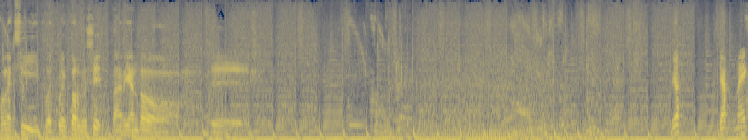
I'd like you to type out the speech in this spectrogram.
koleksi buat kolektor Gresik Pak Rianto. Eh. ya siap naik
